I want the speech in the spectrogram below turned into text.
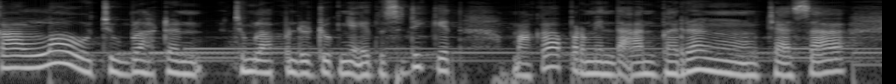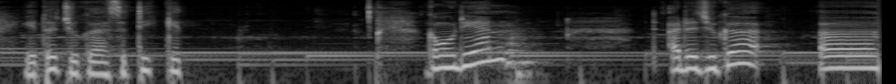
Kalau jumlah dan jumlah penduduknya itu sedikit, maka permintaan barang jasa itu juga sedikit. Kemudian ada juga uh,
